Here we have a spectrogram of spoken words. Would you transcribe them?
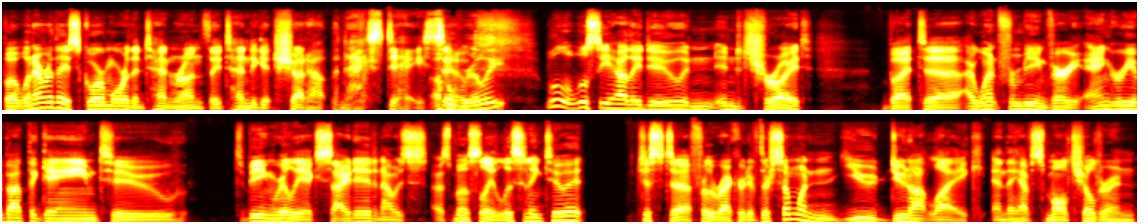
But whenever they score more than ten runs, they tend to get shut out the next day. So oh, really? we'll we'll see how they do in in Detroit. But uh, I went from being very angry about the game to to being really excited, and I was I was mostly listening to it. Just uh, for the record, if there's someone you do not like and they have small children,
